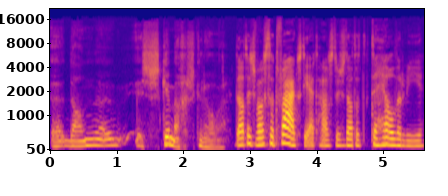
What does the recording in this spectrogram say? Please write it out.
uh, dan uh, skimmig schreeuwen. Dat is was het vaakst, die dus dat het te helder wie.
